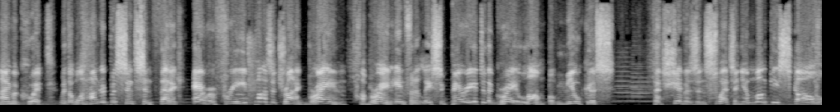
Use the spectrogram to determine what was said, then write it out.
I'm equipped with a 100% synthetic, error-free positronic brain. A brain infinitely superior to the gray lump of mucus that shivers and sweats in your monkey skull.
